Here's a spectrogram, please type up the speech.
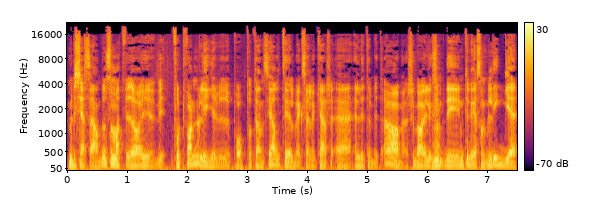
Men det känns ändå som att vi har ju, vi, fortfarande ligger vi på potentiell tillväxt eller kanske eh, en liten bit över. Så vi har ju liksom, det är ju inte det som ligger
